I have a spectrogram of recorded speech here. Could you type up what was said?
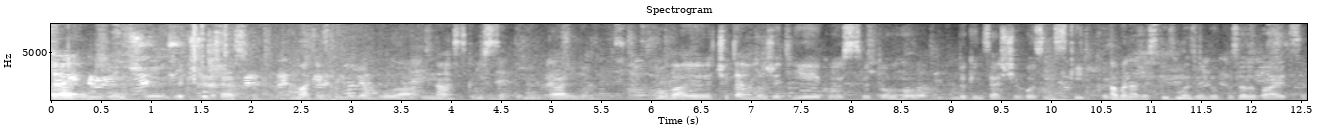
те інше, якщо чесно. Матір моя була наскрізь сентиментальна. Буває, читаємо життя якогось святого до кінця ще бозна скільки, а вона за слізьми заливається.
